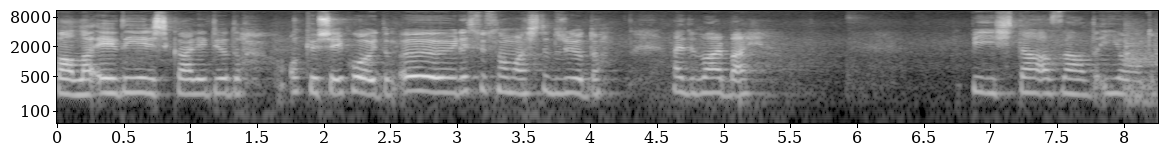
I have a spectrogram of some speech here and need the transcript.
Valla evde yer işgal ediyordu. O köşeyi koydum. Öyle süs amaçlı duruyordu. Hadi bay bay. Bir iş daha azaldı. iyi oldu.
